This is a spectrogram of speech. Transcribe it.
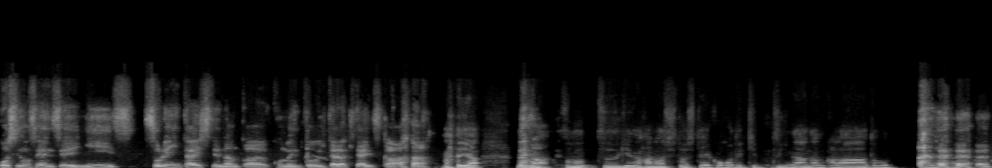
越野先生にそれに対して何かコメントをいただきたいですか？いや、なんか、その続きの話として、ここでき次何なのかなと思って。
